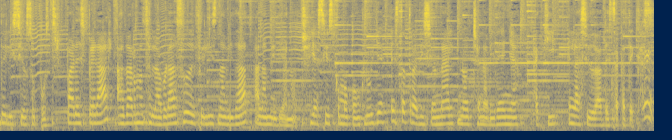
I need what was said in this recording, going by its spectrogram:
delicioso postre. Para esperar a darnos el abrazo de feliz Navidad a la medianoche. Y así es como concluye esta tradicional noche navideña aquí en la ciudad de Zacatecas.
